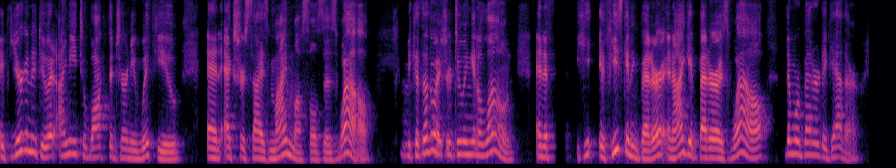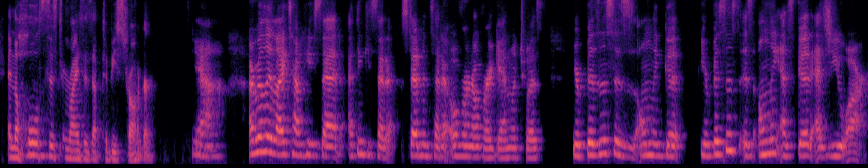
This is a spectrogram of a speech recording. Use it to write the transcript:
if you're going to do it, I need to walk the journey with you and exercise my muscles as well." because otherwise you're doing it alone. And if he, if he's getting better and I get better as well, then we're better together and the whole mm-hmm. system rises up to be stronger. Yeah. I really liked how he said, I think he said it, Stedman said it over and over again, which was your business is only good. Your business is only as good as you are,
